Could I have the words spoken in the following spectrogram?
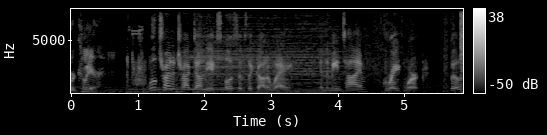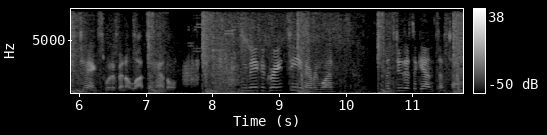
We're clear. We'll try to track down the explosives that got away. In the meantime, great work. Those tanks would have been a lot to handle. We make a great team, everyone. Let's do this again sometime.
